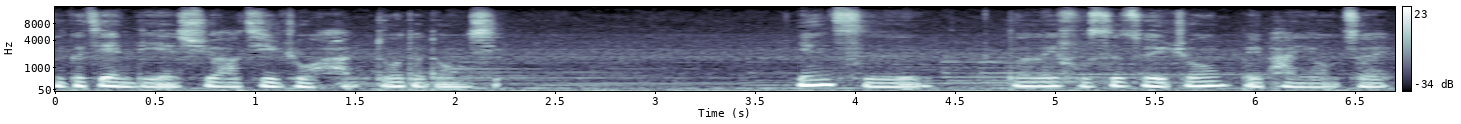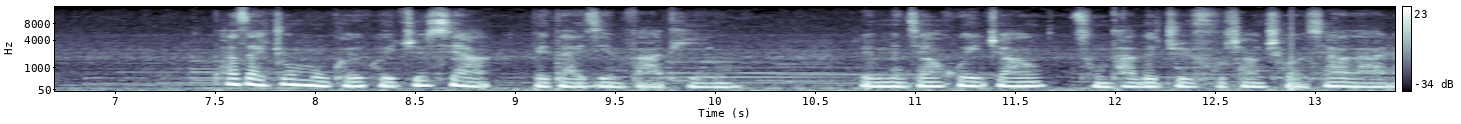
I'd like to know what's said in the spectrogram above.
一个间谍需要记住很多的东西。因此，德雷福斯最终被判有罪。他在众目睽睽之下被带进法庭，人们将徽章从他的制服上扯下来，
